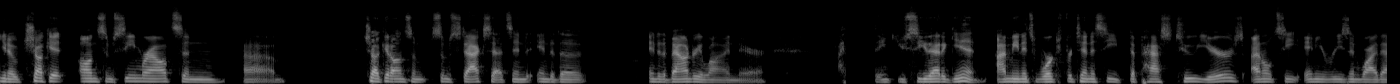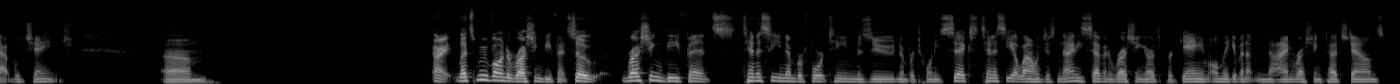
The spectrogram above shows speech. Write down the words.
you know, chuck it on some seam routes and um, chuck it on some some stack sets into into the into the boundary line there. I think you see that again. I mean, it's worked for Tennessee the past two years. I don't see any reason why that would change. Um, all right, let's move on to rushing defense. So, rushing defense, Tennessee number 14, Mizzou number 26. Tennessee allowing just 97 rushing yards per game, only giving up nine rushing touchdowns.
